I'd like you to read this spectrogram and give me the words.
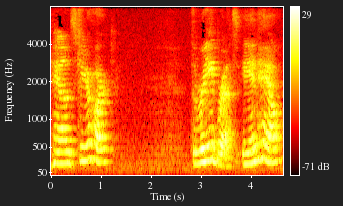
Hands to your heart. Three breaths. Inhale.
